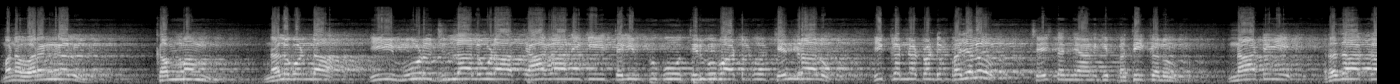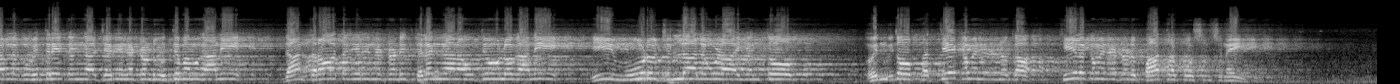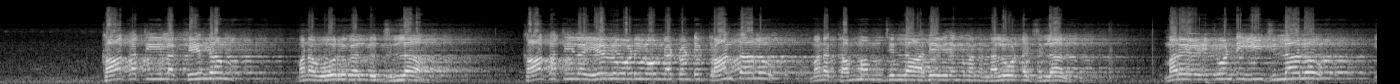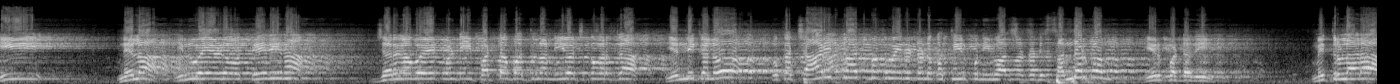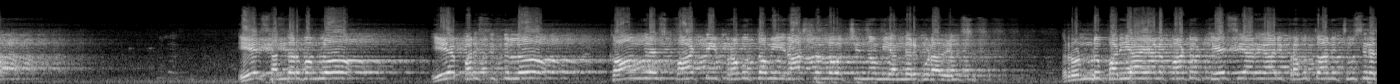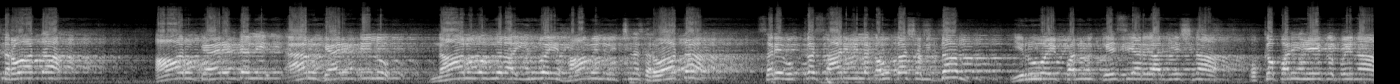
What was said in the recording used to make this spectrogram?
మన వరంగల్ ఖమ్మం నల్గొండ ఈ మూడు జిల్లాలు కూడా త్యాగానికి తెగింపుకు తిరుగుబాటుకు కేంద్రాలు. ఇక్కడున్నటువంటి ప్రజలు చైతన్యానికి ప్రతీకలు. నాటి రజాకారులకు వ్యతిరేకంగా జరిగినటువంటి ఉద్యమం కానీ దాని తర్వాత జరిగినటువంటి తెలంగాణ ఉద్యమంలో కానీ ఈ మూడు జిల్లాలు కూడా ఎంతో ఎంతో ప్రత్యేకమైనటువంటి ఒక కీలకమైనటువంటి పాత్ర పోషించినాయి. కాకతీయుల కేంద్రం మన ఓరుగల్లు జిల్లా. కాకతీయుల ఏలువడిలో ఉన్నటువంటి ప్రాంతాలు మన ఖమ్మం జిల్లా అదేవిధంగా మన నల్గొండ జిల్లాలు. మరి ఇటువంటి ఈ జిల్లాలో ఈ నెల ఇరవై ఏడవ తేదీన జరగబోయేటువంటి ఈ పట్టభద్రుల నియోజకవర్గ ఎన్నికలో ఒక చారిత్రాత్మకమైనటువంటి ఒక తీర్పుని ఇవ్వాల్సినటువంటి సందర్భం ఏర్పడ్డది. మిత్రులారా ఏ సందర్భంలో ఏ పరిస్థితుల్లో కాంగ్రెస్ పార్టీ ప్రభుత్వం ఈ రాష్ట్రంలో వచ్చిందో మీ అందరికీ కూడా తెలుసు. రెండు పర్యాయాల పాటు కేసీఆర్ గారి ప్రభుత్వాన్ని చూసిన తర్వాత ఆరు గ్యారంటీ ఆరు గ్యారెంటీలు నాలుగు వందల ఇరవై హామీలు ఇచ్చిన తర్వాత సరే ఒక్కసారి వీళ్ళకి అవకాశం ఇద్దాం. ఇరవై పనులు కేసీఆర్ గారు చేసిన ఒక్క పని చేయకపోయినా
